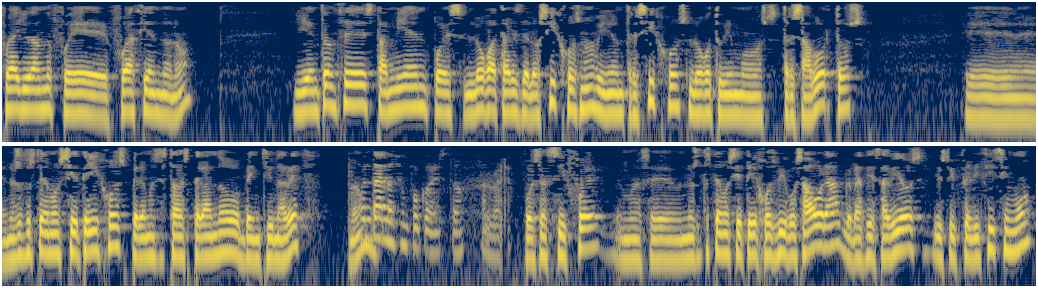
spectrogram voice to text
fue ayudando, fue, fue haciendo, ¿no? Y entonces también, pues luego a través de los hijos, ¿no? Vinieron tres hijos, luego tuvimos tres abortos. Eh, nosotros tenemos siete hijos, pero hemos estado esperando 21 veces Cuéntanos un poco esto, Álvaro. Pues así fue. Eh, nosotros tenemos siete hijos vivos ahora, gracias a Dios. Yo estoy felicísimo.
